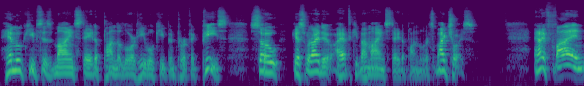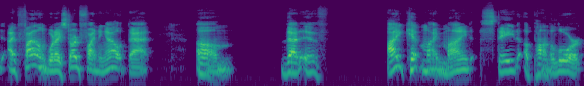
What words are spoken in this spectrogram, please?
him who keeps his mind stayed upon the Lord, he will keep in perfect peace. So, guess what I do? I have to keep my mind stayed upon the Lord. It's my choice. And I find, I found what I started finding out that, um, that if I kept my mind stayed upon the Lord,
